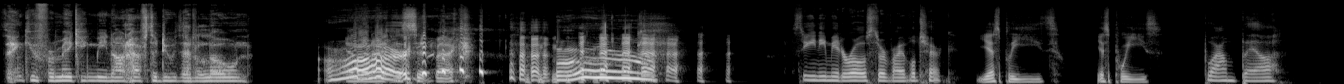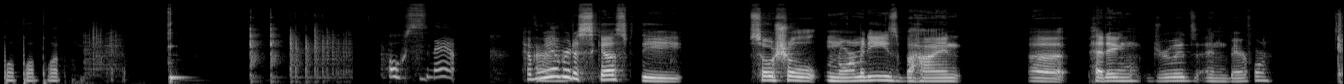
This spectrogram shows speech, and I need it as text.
"Thank you for making me not have to do that alone." And then I, I sit back. So you need me to roll a survival check? yes please yes please Brown bear. Blop, blop, blop. Oh snap! Have we ever Um, discussed the social normities behind uh, petting druids and bear form? I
